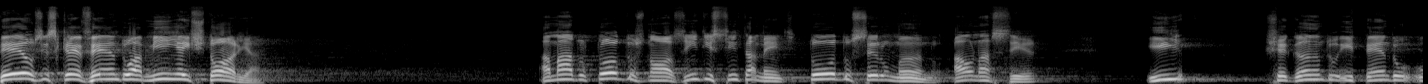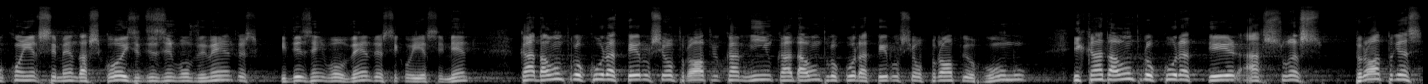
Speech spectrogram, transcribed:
Deus escrevendo a minha história. Amado, todos nós, indistintamente, todo ser humano, ao nascer e chegando e tendo o conhecimento das coisas, desenvolvimento e desenvolvendo esse conhecimento, cada um procura ter o seu próprio caminho, cada um procura ter o seu próprio rumo e cada um procura ter as suas próprias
